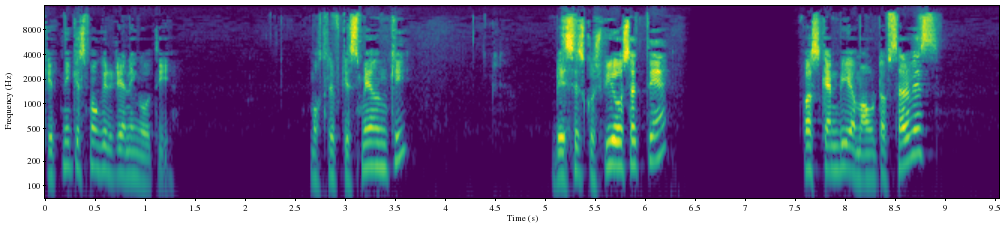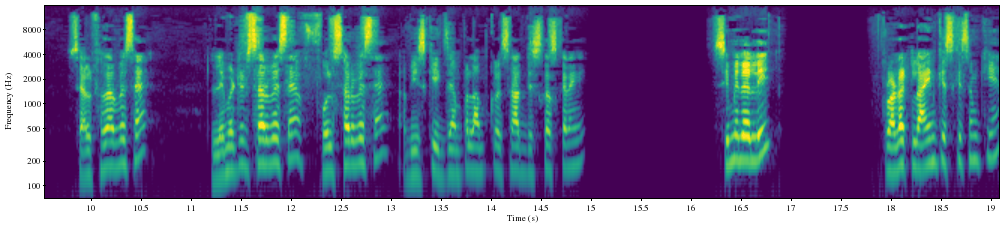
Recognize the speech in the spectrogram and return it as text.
کتنی قسموں کی ریٹیلنگ ہوتی ہے؟ مختلف قسمیں ان کی. بیسس کچھ بھی ہو سکتے ہیں. First can be amount of service self service ہے. لمیٹڈ سروس ہے. فل سروس ہے. ابھی اس کی ایگزامپل آپ کے ساتھ ڈسکس کریں گے. سملرلی پروڈکٹ لائن کس قسم کی ہے؟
